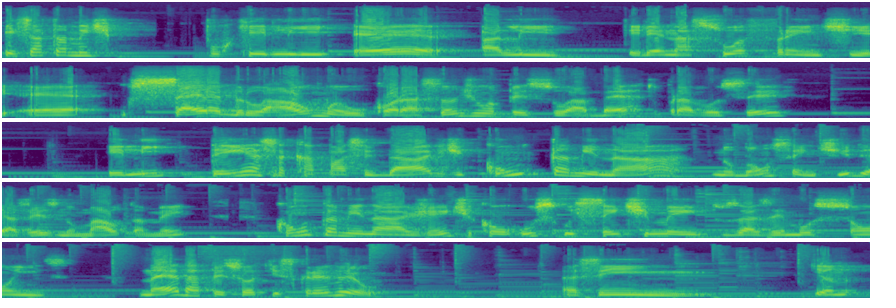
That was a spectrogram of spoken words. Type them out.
exatamente porque ele é ali, ele é na sua frente, é o cérebro, a alma, o coração de uma pessoa aberto para você, ele tem essa capacidade de contaminar, no bom sentido e às vezes no mal também, contaminar a gente com os, os sentimentos, as emoções, né, da pessoa que escreveu. Assim, eu,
